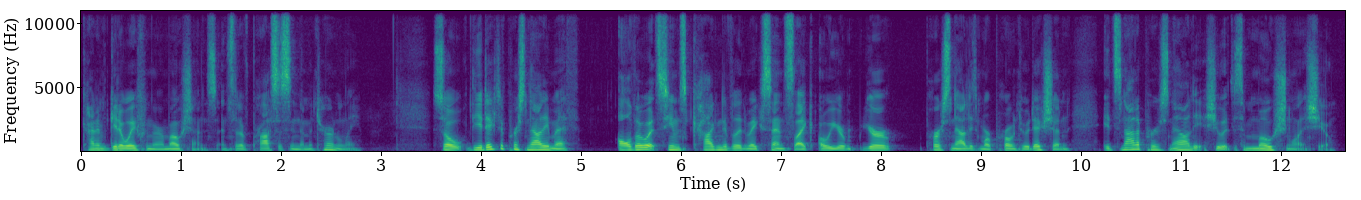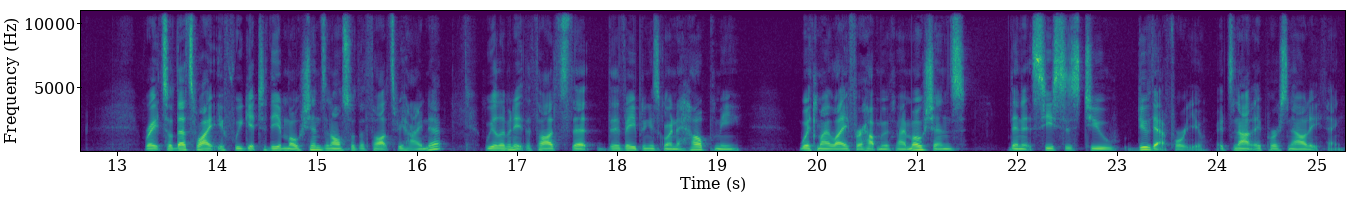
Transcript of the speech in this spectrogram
kind of get away from their emotions instead of processing them internally. So the addictive personality myth, although it seems cognitively to make sense, like, oh, your your personality is more prone to addiction, it's not a personality issue, it's an emotional issue. Right. So that's why if we get to the emotions and also the thoughts behind it, we eliminate the thoughts that the vaping is going to help me with my life or help me with my emotions, then it ceases to do that for you. It's not a personality thing.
